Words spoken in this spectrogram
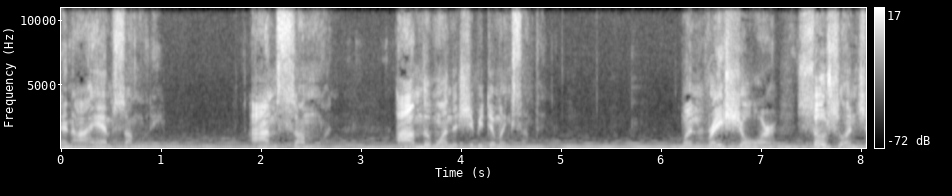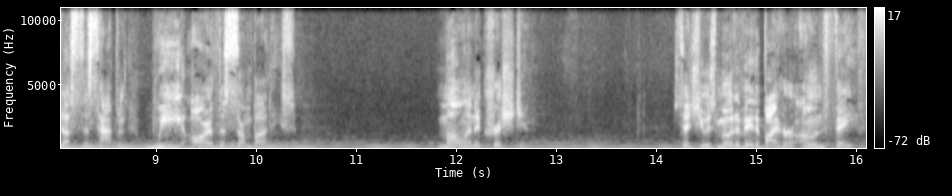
And I am somebody. I'm someone. I'm the one that should be doing something. When racial or social injustice happens, we are the somebodies. Mullen, a Christian, said she was motivated by her own faith.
